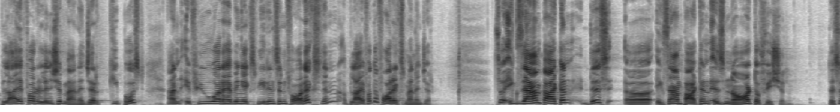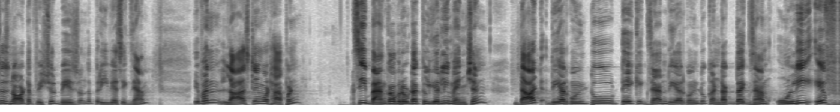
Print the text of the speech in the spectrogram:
apply for relationship manager key post. And if you are having experience in Forex, then apply for the Forex manager. So exam pattern, this uh, exam pattern is not official. This is not official based on the previous exam. Even last time what happened, see Bank of Baroda clearly mentioned that they are going to take exam, they are going to conduct the exam only if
